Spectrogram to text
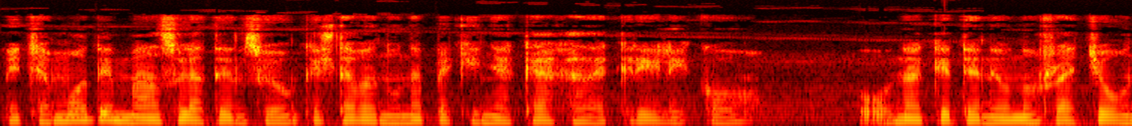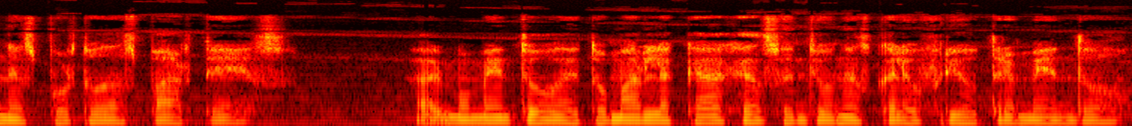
Me llamó además la atención que estaba en una pequeña caja de acrílico, una que tenía unos rayones por todas partes. Al momento de tomar la caja sentí un escalofrío tremendo.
